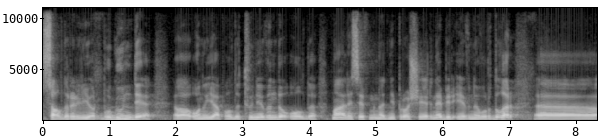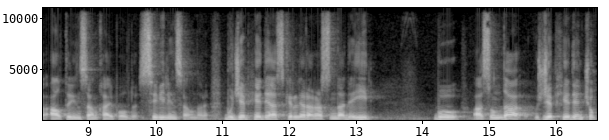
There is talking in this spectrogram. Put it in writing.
saldırılıyor. Bugün de e, onu yapıldı. Tünev'in de oldu. Maalesef Dnipro şehrine bir evine vurdular. E, altı insan kayıp oldu. Sivil insanları. Bu cephede askerler arasında değil. Bu aslında cepheden çok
